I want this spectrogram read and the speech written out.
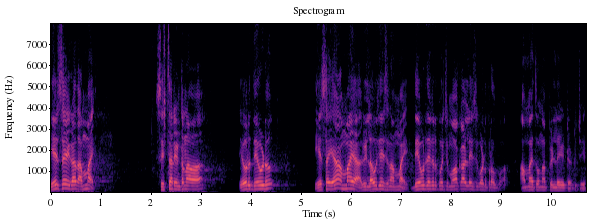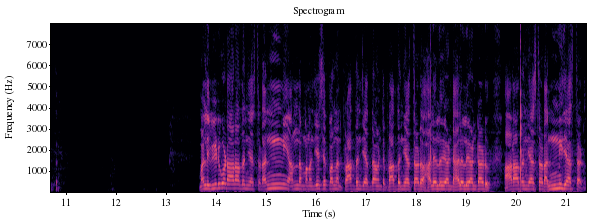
ఏసై కాదు అమ్మాయి. సిస్టర్ వింటున్నావా? ఎవరు దేవుడు? ఏసయ్యా అమ్మాయా వీళ్ళు లవ్ చేసిన అమ్మాయి. దేవుడి దగ్గరికి వచ్చి మోకాళ్ళు వేసి కూడా ప్రభు అమ్మాయితో నా పెళ్ళి అయ్యేటట్టు చేస్తాను మళ్ళీ వీడు కూడా ఆరాధన చేస్తాడు. అన్ని అంద మనం చేసే పనులని ప్రార్థన చేద్దామంటే ప్రార్థన చేస్తాడు. హలెలు అంటే హలెలు అంటాడు. ఆరాధన చేస్తాడు. అన్నీ చేస్తాడు.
